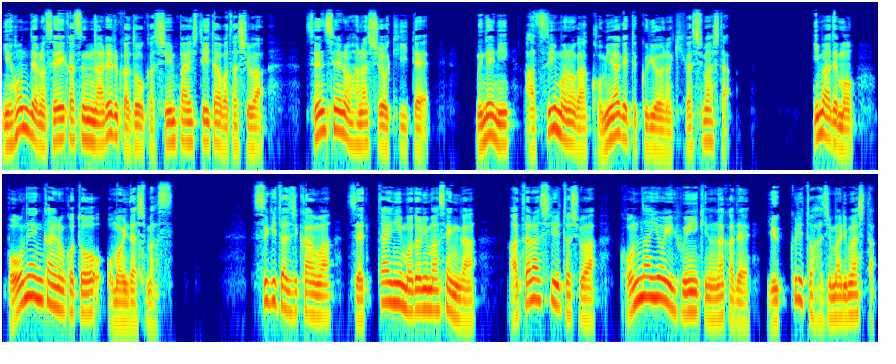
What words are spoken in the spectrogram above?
日本での生活になれるかどうか心配していた私は先生の話を聞いて胸に熱いものがこみ上げてくるような気がしました。今でも忘年会のことを思い出します。過ぎた時間は絶対に戻りませんが、新しい年はこんな良い雰囲気の中でゆっくりと始まりました。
